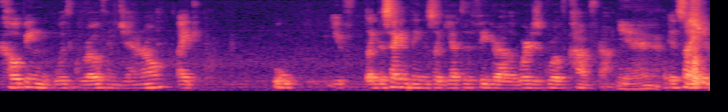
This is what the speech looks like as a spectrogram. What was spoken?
coping with growth in general. Like, you like the second thing is like you have to figure out like where does growth come from. Yeah. It's like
